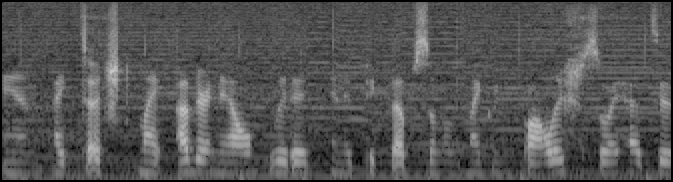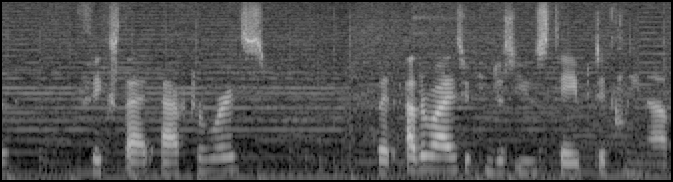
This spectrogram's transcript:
and I touched my other nail with it, and it picked up some of my green polish, so I had to fix that afterwards. But otherwise, you can just use tape to clean up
